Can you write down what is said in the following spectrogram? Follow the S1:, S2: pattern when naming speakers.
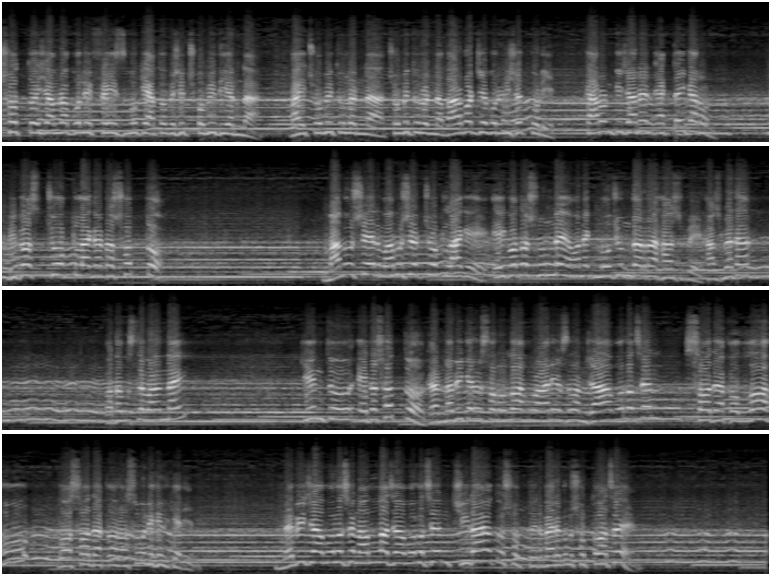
S1: সত্য যে আমরা বলি ফেসবুকে এত বেশি ছবি দিয়েন না। ভাই, ছবি তুলেন না, ছবি তুলেন না। বারবার যে বলি, নিষেধ করি। কারণ কি জানেন? একটাই কারণ। বিকজ চোখ লাগাটা সত্য। মানুষের মানুষের চোখ লাগে। এই কথা শুনলে অনেক মজুমদাররা হাসবে। হাসবে না? কথা বুঝতে পারেন নাই? কিন্তু এটা সত্য। কারণ নবী করিম সাল্লাল্লাহু আলাইহি ওয়াসাল্লাম যা বলেছেন, সাদাকাল্লাহু ওয়া সাদাকা রাসূলুহুল কারীম। নবী যা বলেছেন, আল্লাহ যা বলেছেন, চিরায়ত সত্য। এর বাইরে কোনো সত্য আছে?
